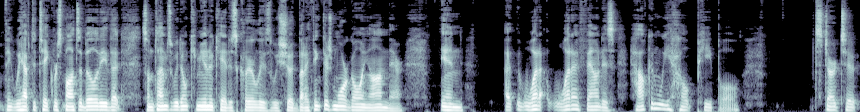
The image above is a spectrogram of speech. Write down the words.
I think we have to take responsibility that sometimes we don't communicate as clearly as we should, but I think there's more going on there in uh, what, what I found is how can we help people start to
